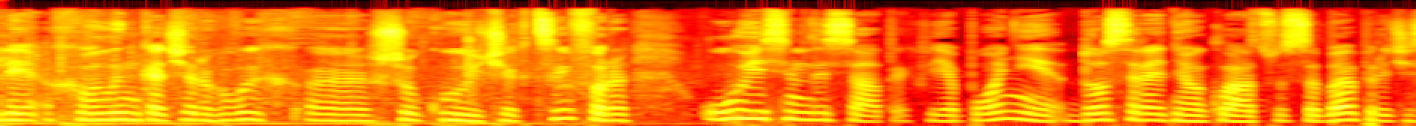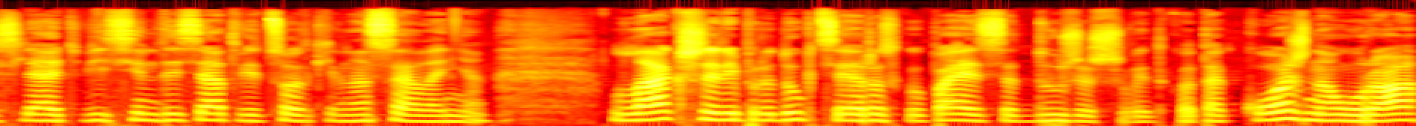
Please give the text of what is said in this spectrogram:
Далі хвилинка чергових е, шокуючих цифр. У 80-х в Японії до середнього класу себе причисляють 80% населення. Luxury продукція розкупається дуже швидко. Також на ура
